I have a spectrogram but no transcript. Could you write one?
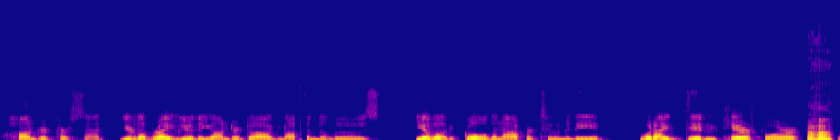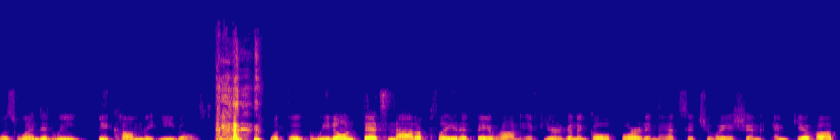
Hundred percent. You're the right. You're the underdog. Nothing to lose. You have a golden opportunity. What I didn't care for Uh-huh. was when did we become the Eagles with the we don't that's not a play that they run. If you're going to go for it in that situation and give up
